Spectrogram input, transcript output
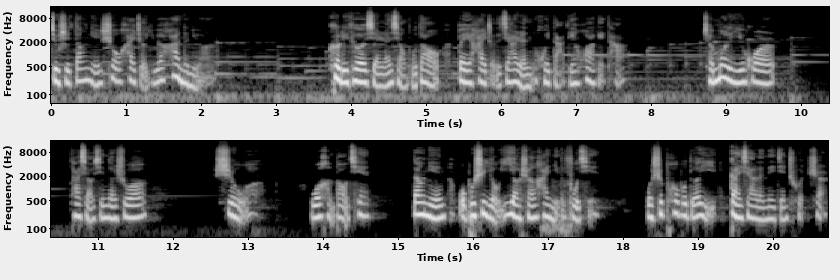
就是当年受害者约翰的女儿。克里特显然想不到被害者的家人会打电话给他。沉默了一会儿，他小心地说：“是我，我很抱歉。当年我不是有意要伤害你的父亲，我是迫不得已干下了那件蠢事儿。”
